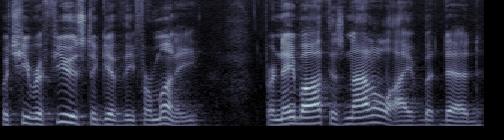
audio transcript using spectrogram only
which he refused to give thee for money. For Naboth is not alive, but dead.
